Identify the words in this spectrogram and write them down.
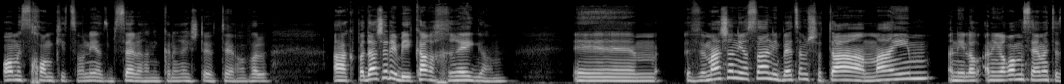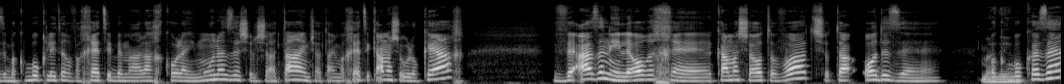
עומס חום קיצוני אז בסדר, אני כנראה אשתה יותר, אבל ההקפדה שלי בעיקר אחרי גם. אמ, ומה שאני עושה, אני בעצם שותה מים, אני, לא- אני לרוב מסיימת איזה בקבוק ליטר וחצי במהלך כל האימון הזה של שעתיים, שעתיים וחצי, כמה שהוא לוקח. ואז אני לאורך uh, כמה שעות טובות שותה עוד איזה מדהים. בקבוק כזה,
